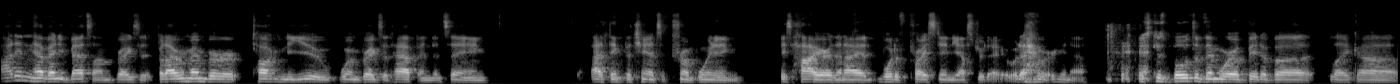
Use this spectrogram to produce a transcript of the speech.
I didn't have any bets on Brexit, but I remember talking to you when Brexit happened and saying, I think the chance of Trump winning is higher than I would have priced in yesterday or whatever, you know. it's because both of them were a bit of a like uh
